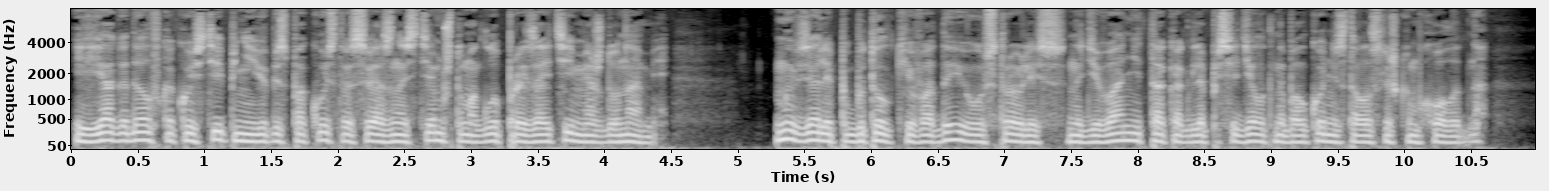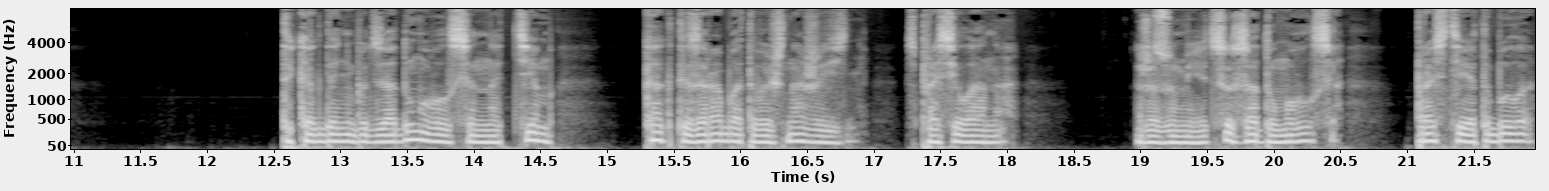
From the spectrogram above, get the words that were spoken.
и я гадал, в какой степени ее беспокойство связано с тем, что могло произойти между нами. Мы взяли по бутылке воды и устроились на диване, так как для посиделок на балконе стало слишком холодно. «Ты когда-нибудь задумывался над тем, как ты зарабатываешь на жизнь?» — спросила она. «Разумеется, задумывался. Прости, это было...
